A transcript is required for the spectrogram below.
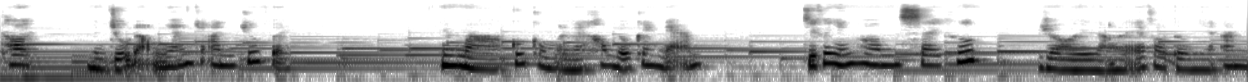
thôi, mình chủ động nhắn cho anh trước vậy. Nhưng mà cuối cùng mình lại không đủ can đảm. Chỉ có những hôm say khướt rồi lặng lẽ vào tường nhà anh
